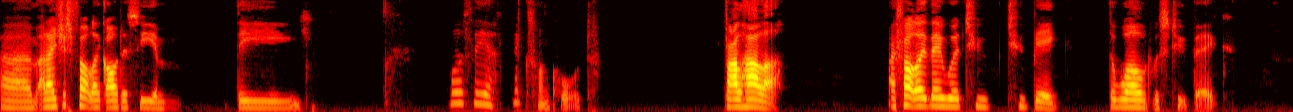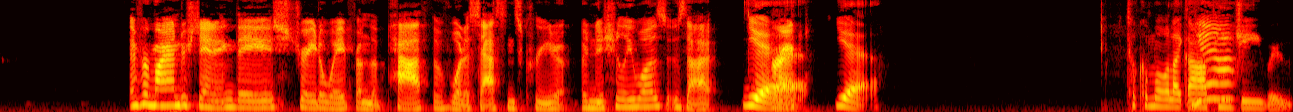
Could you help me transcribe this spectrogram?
Um, and I just felt like Odyssey and the what was the next one called? Valhalla. I felt like they were too too big. The world was too big. And from my understanding, they strayed away from the path of what Assassin's Creed initially was. Is that Yeah, correct? yeah. Took a more like Yeah. RPG route.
